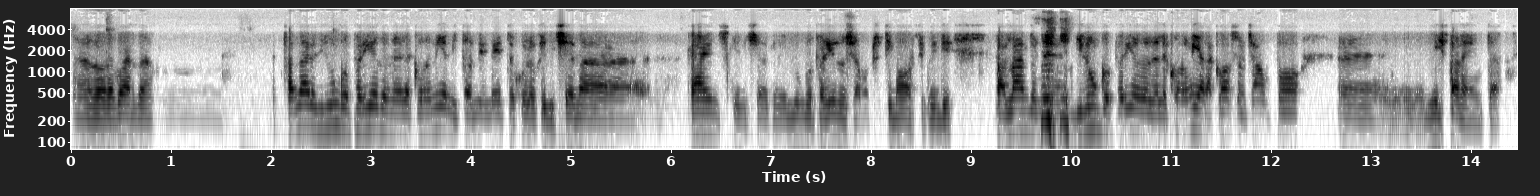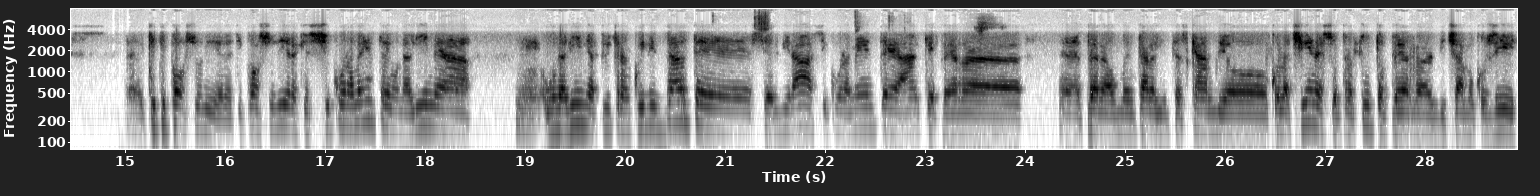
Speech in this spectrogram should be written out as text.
Allora, guarda, mh, parlare di lungo periodo nell'economia mi torna in mente quello che diceva Keynes, che diceva che nel lungo periodo siamo tutti morti, quindi parlando di, lungo periodo dell'economia la cosa già un po' eh, mi spaventa. Eh, che ti posso dire? Ti posso dire che sicuramente una linea, mh, una linea più tranquillizzante servirà sicuramente anche per... eh, eh, per aumentare l'interscambio con la Cina e soprattutto per, diciamo così,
